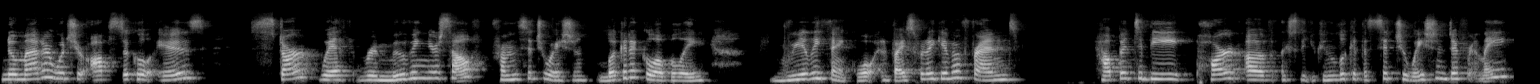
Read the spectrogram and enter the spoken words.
no matter what your obstacle is, start with removing yourself from the situation, look at it globally, really think what advice would I give a friend? Help it to be part of so that you can look at the situation differently,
